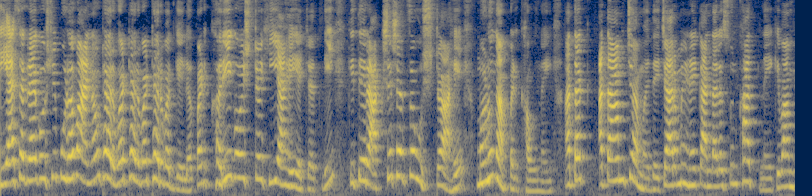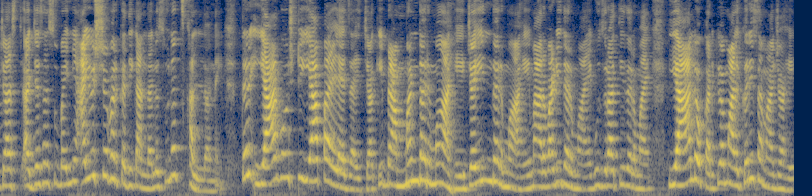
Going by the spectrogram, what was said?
या सगळ्या गोष्टी पुढं मानव ठरवत ठरवत ठरवत गेलं. पण खरी गोष्ट ही आहे याच्यातली की ते राक्षसाचं उष्ट आहे म्हणून आपण खाऊ नये आता आता आमच्यामध्ये चार महिने कांदा लसूण खात नाही किंवा आमच्या आस- आजी सासूबाईंनी आयुष्यभर कधी कांदा लसूणच खाल्लं नाही. तर या गोष्टी या पाळल्या जायच्या की ब्राह्मण धर्म आहे जैन धर्म आहे मारवाडी धर्म आहे गुजराती धर्म आहे या लोकां किंवा माळकरी समाज आहे.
